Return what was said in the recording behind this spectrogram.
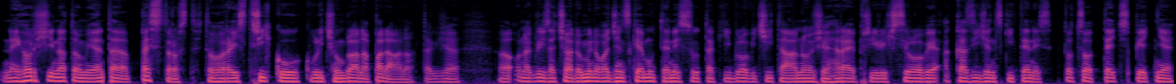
nejhorší na tom je ta pestrost toho rejstříku, kvůli čemu byla napadána. Takže ona, když začala dominovat ženskému tenisu, tak jí bylo vyčítáno, že hraje příliš silově a kazí ženský tenis. To, co teď zpětně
